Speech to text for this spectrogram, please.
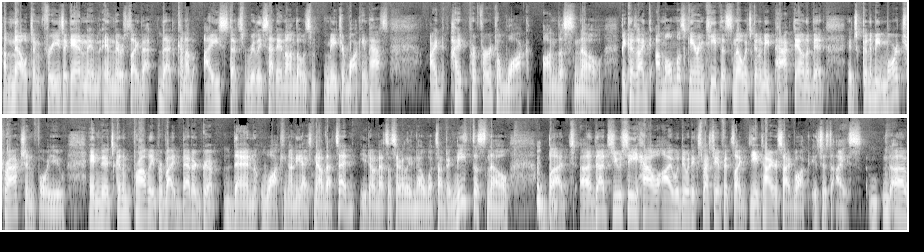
a melt and freeze again, and, and there's like that, that kind of ice that's really set in on those major walking paths. I, I prefer to walk on the snow because I, I'm almost guaranteed the snow is going to be packed down a bit. It's going to be more traction for you, and it's going to probably provide better grip than walking on the ice. Now, that said, you don't necessarily know what's underneath the snow, but uh, that's usually how I would do it, especially if it's like the entire sidewalk is just ice. Uh,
